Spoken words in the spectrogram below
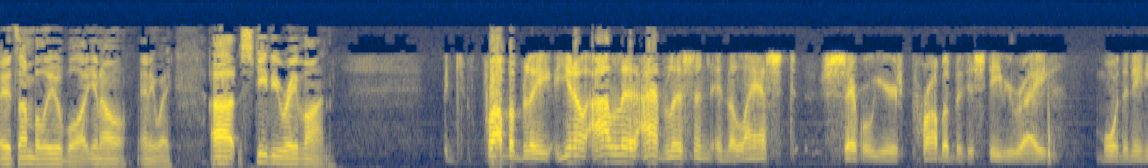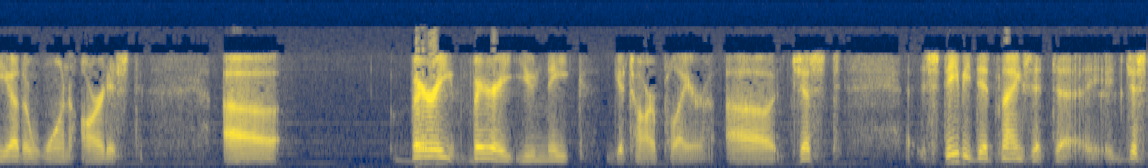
it's unbelievable. You know. Anyway, uh, Stevie Ray Vaughan. Probably, you know, I li- I've listened in the last several years probably to Stevie Ray more than any other one artist. Uh, very, very unique guitar player. Uh, just Stevie did things that uh, just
